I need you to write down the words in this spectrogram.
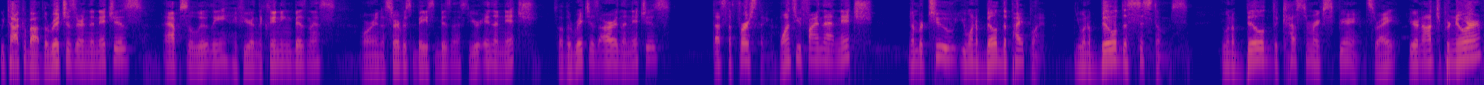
we talk about the riches are in the niches. Absolutely. If you're in the cleaning business or in a service based business, you're in a niche. So the riches are in the niches. That's the first thing. Once you find that niche, number two, you want to build the pipeline. You want to build the systems. You want to build the customer experience, right? You're an entrepreneur.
